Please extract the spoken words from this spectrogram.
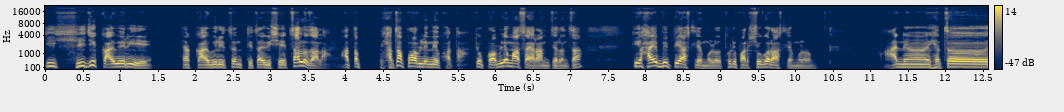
की ही जी कावेरी आहे ह्या कावेरीचं तिचा विषय चालू झाला. आता ह्याचा प्रॉब्लेम एक होता. तो प्रॉब्लेम असा आहे रामचरणचा की हाय बी पी असल्यामुळं थोडीफार शुगर असल्यामुळं आणि ह्याचं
